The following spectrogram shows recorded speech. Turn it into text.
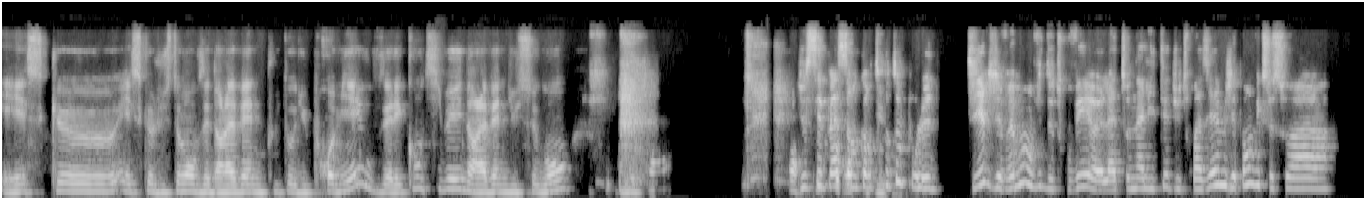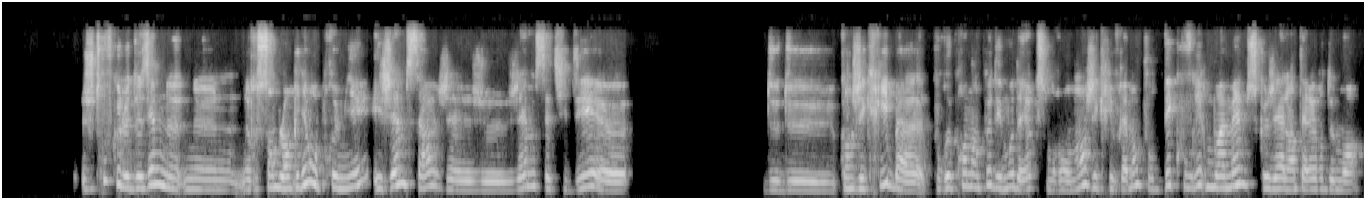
Est-ce que, est que justement vous êtes dans la veine plutôt du premier ou vous allez continuer dans la veine du second? Je ne sais pas, c'est encore trop tôt pour le dire. J'ai vraiment envie de trouver euh, la tonalité du troisième. J'ai pas envie que ce soit. Je trouve que le deuxième ne, ressemble en rien au premier et j'aime ça. J'aime cette idée. Euh, quand j'écris, bah, pour reprendre un peu des mots d'ailleurs qui sont dans roman, j'écris vraiment pour découvrir moi-même ce que j'ai à l'intérieur de moi.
